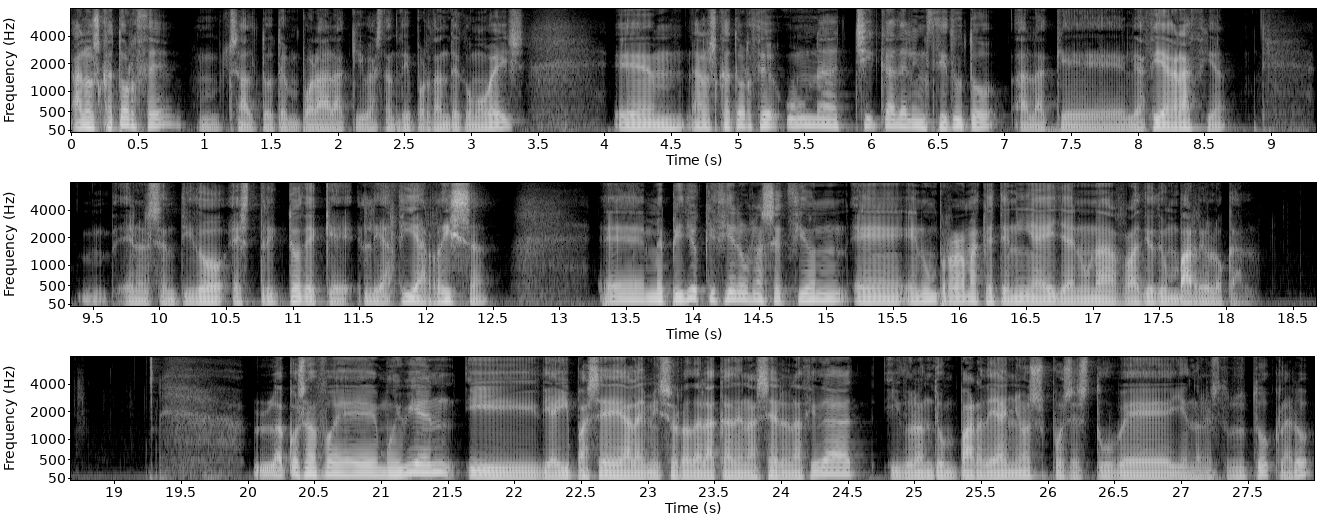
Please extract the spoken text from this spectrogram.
a los 14, un salto temporal aquí bastante importante como veis, eh, a los 14 una chica del instituto a la que le hacía gracia, en el sentido estricto de que le hacía risa, eh, me pidió que hiciera una sección eh, en un programa que tenía ella en una radio de un barrio local. La cosa fue muy bien y de ahí pasé a la emisora de la cadena SER en la ciudad y durante un par de años pues estuve yendo al instituto, claro,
